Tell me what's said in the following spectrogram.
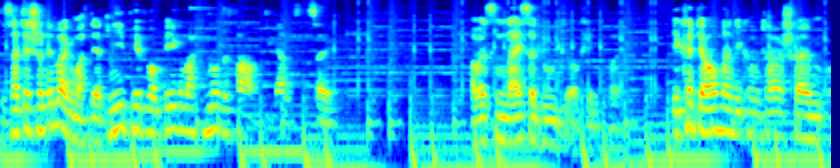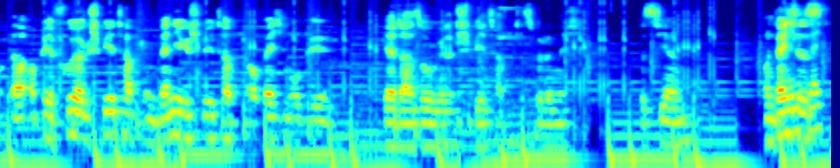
das hat er schon immer gemacht. Der hat nie PvP gemacht, nur gefarmt, die ganze Zeit. Aber ist ein nicer Dude auf jeden Fall. Ihr könnt ja auch mal in die Kommentare schreiben, äh, ob ihr früher gespielt habt und wenn ihr gespielt habt, auf welchem OP ihr da so gespielt habt. Das würde mich interessieren. Und Wenn ihr welches, vielleicht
